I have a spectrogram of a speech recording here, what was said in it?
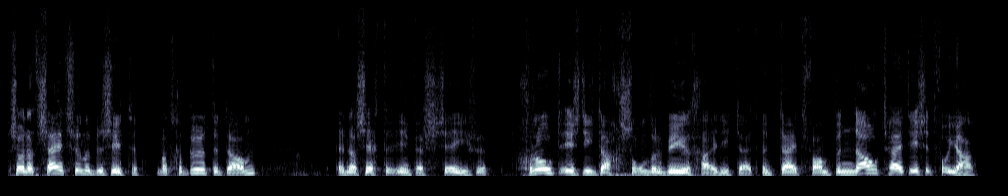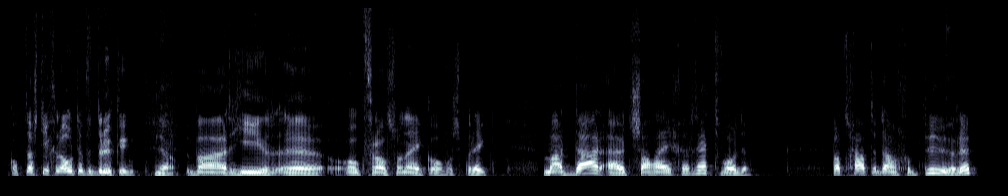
zodat zij het zullen bezitten. Wat gebeurt er dan? En dan zegt er in vers 7... Groot is die dag zonder weerga in die tijd. Een tijd van benauwdheid is het voor Jacob. Dat is die grote verdrukking. Ja. Waar hier eh, ook Frans van Eyck over spreekt. Maar daaruit zal hij gered worden. Wat gaat er dan gebeuren?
